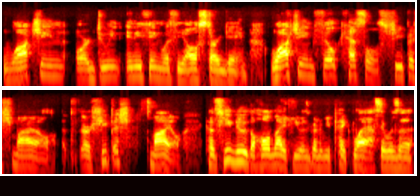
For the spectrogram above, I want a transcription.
watching or doing anything with the all-star game. Watching phil kessel's sheepish smile or sheepish smile because he knew the whole night he was going to be picked last. It was a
